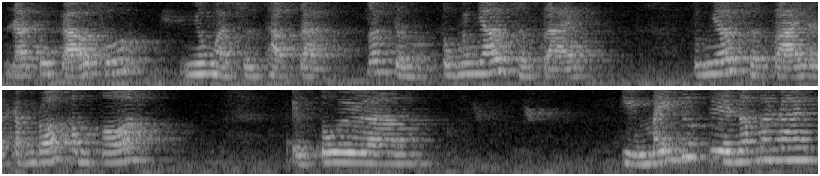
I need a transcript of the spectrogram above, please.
Là tôi trở xuống. Nhưng mà sự thật là tới chừng tôi mới nhớ sực lại. Tôi nhớ sực lại là trong đó không có. Thì tôi ờ, thì mấy đứa kia nó mới nói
